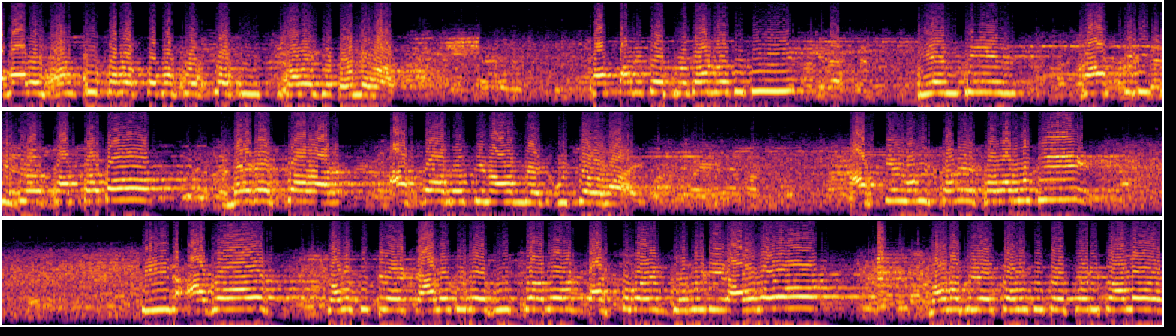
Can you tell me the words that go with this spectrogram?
আমার এই সংক্ষিপ্ত বক্তব্য শেষ সবাইকে ধন্যবাদ। সম্মানিত প্রধান অতিথি, বিএনপির সাংস্কৃতিক বিষয়ক সম্পাদক, মেগাস্টার আশরাফুদ্দিন আহমেদ উজ্জ্বল ভাই। আজকের অনুষ্ঠানের সভাপতি তিন আগস্ট চলচ্চিত্রের কালো দিবস উদযাপন বাস্তবায়ন কমিটির আহ্বায়ক, জনপ্রিয় চলচ্চিত্র পরিচালক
